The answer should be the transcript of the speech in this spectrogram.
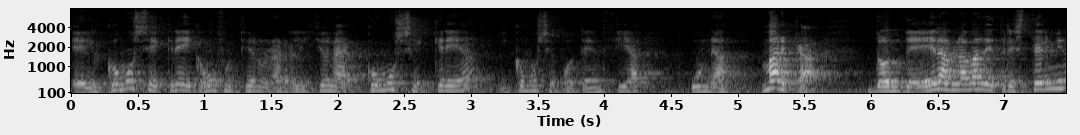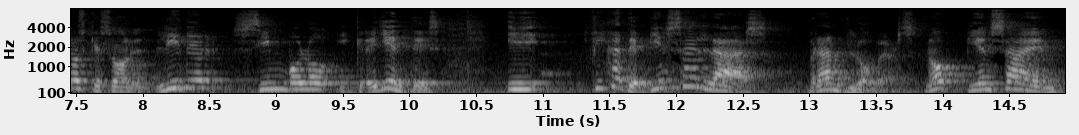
el cómo se cree y cómo funciona una religión, a cómo se crea y cómo se potencia una marca, donde él hablaba de tres términos que son líder, símbolo y creyentes. Y fíjate, piensa en las brand lovers, ¿no? Piensa en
